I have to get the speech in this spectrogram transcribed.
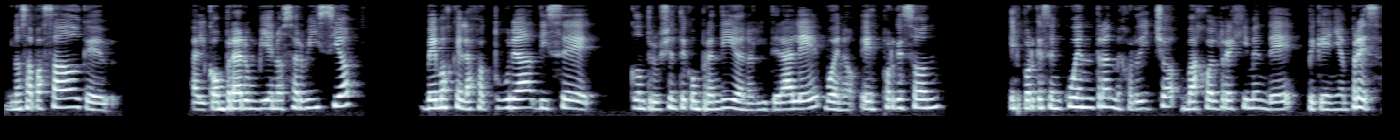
Nos ha pasado que al comprar un bien o servicio, vemos que en la factura dice contribuyente comprendido en el literal E. Bueno, es porque son, es porque se encuentran, mejor dicho, bajo el régimen de pequeña empresa.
